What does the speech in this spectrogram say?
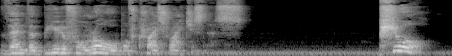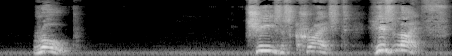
than the beautiful robe of Christ's righteousness. Pure robe. Jesus Christ, his life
